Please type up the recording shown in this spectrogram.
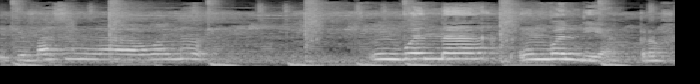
y que pasen una buena, un, buena, un buen día, profe.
